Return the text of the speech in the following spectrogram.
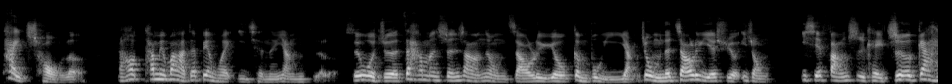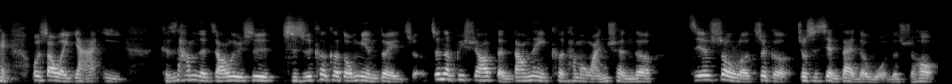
太丑了，然后他没有办法再变回以前的样子了。所以我觉得在他们身上的那种焦虑又更不一样。就我们的焦虑也许有一种一些方式可以遮盖或稍微压抑，可是他们的焦虑是时时刻刻都面对着，真的必须要等到那一刻，他们完全的接受了这个就是现在的我的时候。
